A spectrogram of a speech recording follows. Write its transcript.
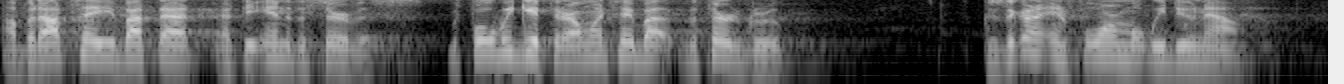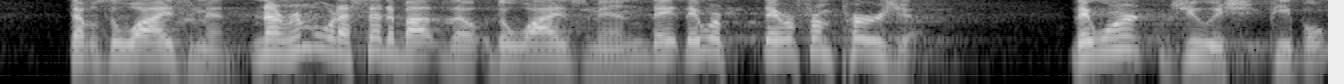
Uh, but I'll tell you about that at the end of the service. Before we get there, I want to tell you about the third group because they're going to inform what we do now. That was the wise men. Now, remember what I said about the, the wise men? They, they, were, they were from Persia. They weren't Jewish people,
